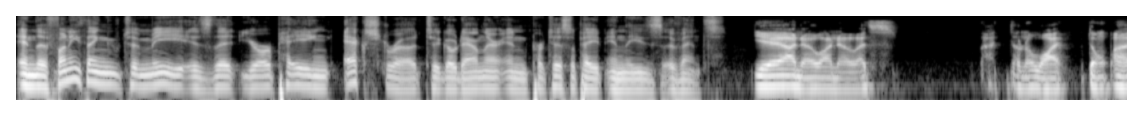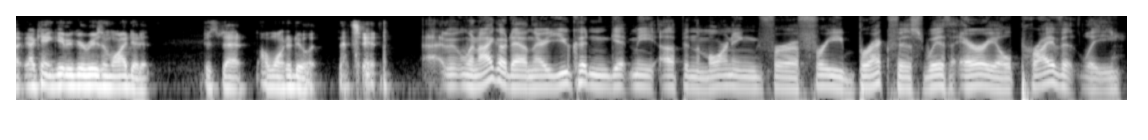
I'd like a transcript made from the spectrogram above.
and the funny thing to me is that you're paying extra to go down there and participate in these events. Yeah, I know, I know. That's I don't know why. Don't I, I can't give you a good reason why I did it. Just that I want to do it. That's it. When I go down there, you couldn't get me up in the morning for a free breakfast with Ariel privately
